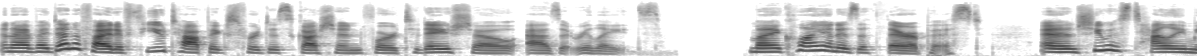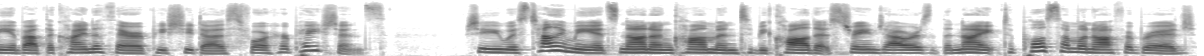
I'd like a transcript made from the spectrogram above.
and I've identified a few topics for discussion for today's show as it relates. My client is a therapist, and she was telling me about the kind of therapy she does for her patients. She was telling me it's not uncommon to be called at strange hours of the night to pull someone off a bridge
